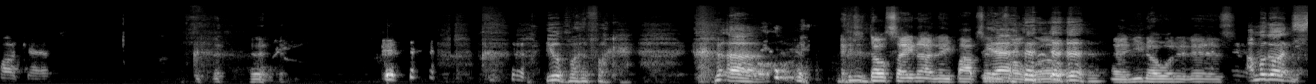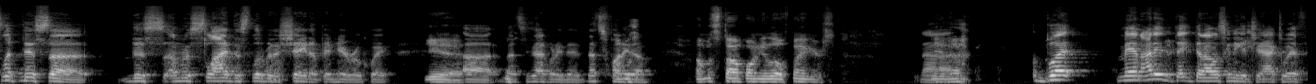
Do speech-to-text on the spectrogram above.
podcasts. you a motherfucker. uh, He just don't say nothing. And he pops in. He's all low, yeah. and you know what it is. I'm gonna go ahead and slip this. Uh, this I'm gonna slide this little bit of shade up in here real quick. Yeah, Uh, that's exactly what he did. That's funny though. I'm gonna stomp on your little fingers. Nah. Know? but man, I didn't think that I was gonna get jacked with.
